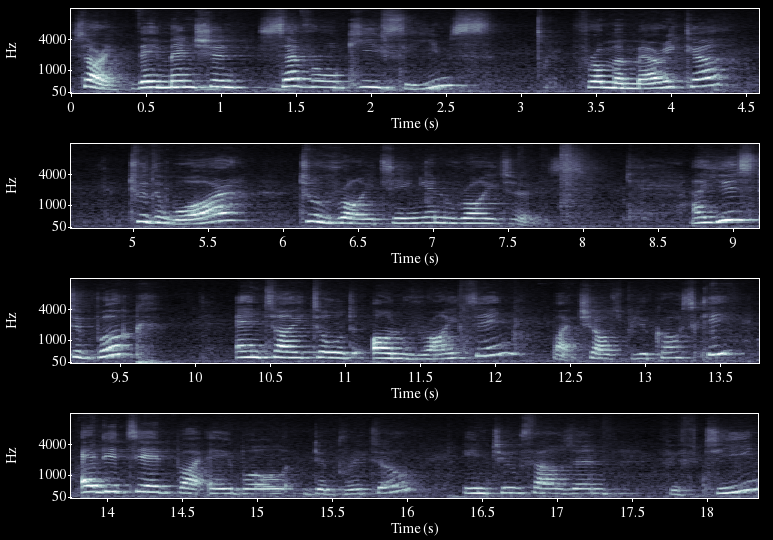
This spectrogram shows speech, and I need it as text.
Sorry, they mention several key themes, from America to the war to writing and writers. I used a book entitled On Writing by Charles Bukowski, edited by Abel Debritto in 2015.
